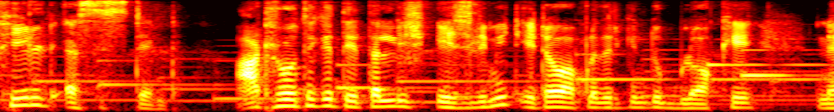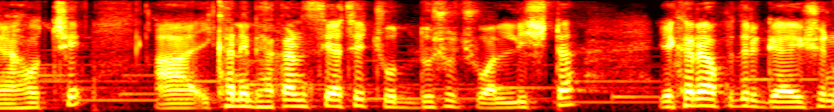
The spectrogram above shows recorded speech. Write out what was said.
ফিল্ড অ্যাসিস্ট্যান্ট আঠেরো থেকে তেতাল্লিশ এজ লিমিট এটাও আপনাদের কিন্তু ব্লকে নেওয়া হচ্ছে। আর এখানে ভ্যাকান্সি আছে চোদ্দোশো চুয়াল্লিশটা। এখানে আপনাদের গ্র্যাজুয়েশন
